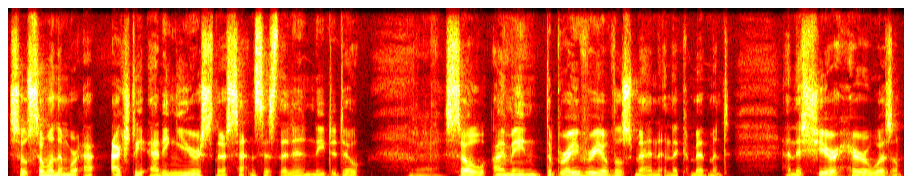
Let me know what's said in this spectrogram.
so some of them were a- actually adding years to their sentences they didn't need to do so i mean the bravery of those men and the commitment and the sheer heroism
